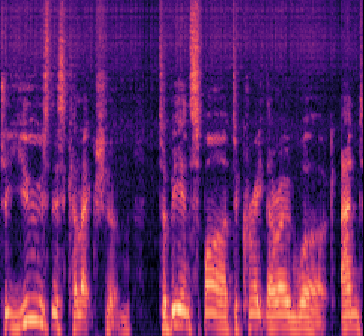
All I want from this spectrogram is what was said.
to use this collection to be inspired to create their own work. And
